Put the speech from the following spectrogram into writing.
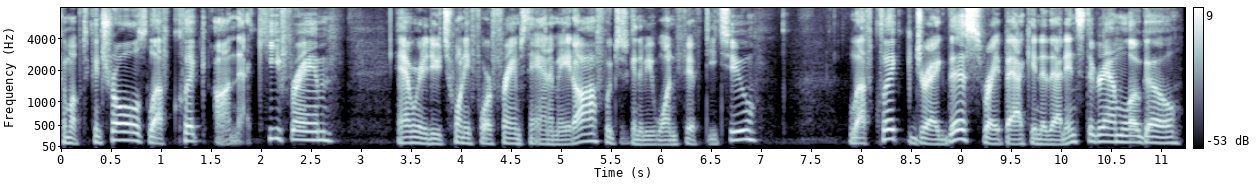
Come up to controls, left click on that keyframe. And we're gonna do 24 frames to animate off, which is gonna be 152. Left click, drag this right back into that Instagram logo.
